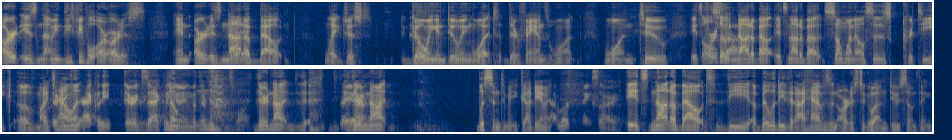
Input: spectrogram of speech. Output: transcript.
art is not. I mean, these people are artists, and art is not about like just going and doing what their fans want. One, two. It's First also off- not about. It's not about someone else's critique of my They're talent. Exactly. They're exactly No, doing what their no. fans want. They're not. They They are. not. Listen to me, God damn it! I'm listening. Sorry. it's not about the ability that I have as an artist to go out and do something.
